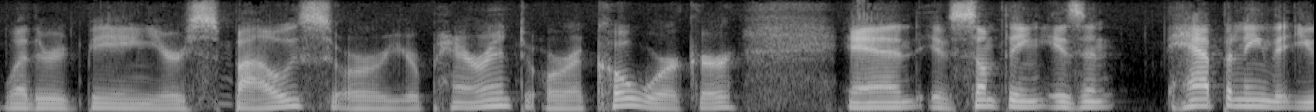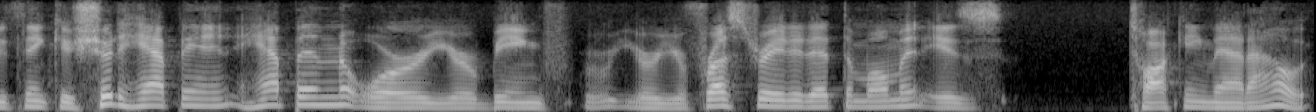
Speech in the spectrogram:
whether it being your spouse or your parent or a coworker, and if something isn't happening that you think it should happen happen or you're being you're you're frustrated at the moment is talking that out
